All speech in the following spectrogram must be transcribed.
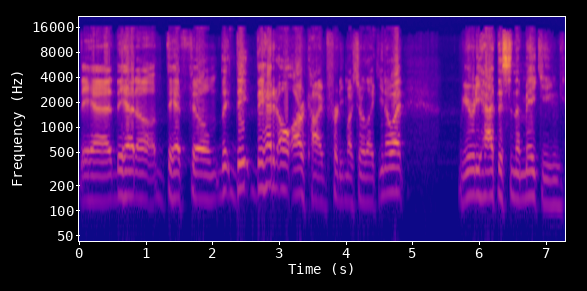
They had they had uh they had film they, they they had it all archived pretty much. They're like, you know what? We already had this in the making.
